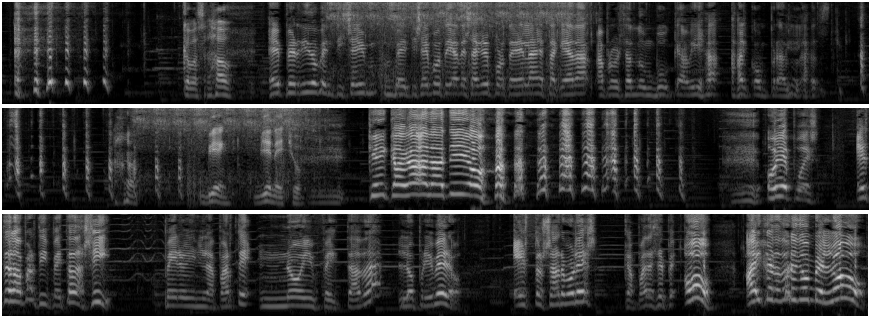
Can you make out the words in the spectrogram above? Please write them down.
¿Qué ha pasado? He perdido 26, 26 botellas de sangre por tenerla destaqueada aprovechando un bug que había al comprarlas. Bien, bien hecho. ¡Qué cagada, tío! Oye, pues, esta es la parte infectada, sí. Pero en la parte no infectada, lo primero, estos árboles capaces de ser... pe- ¡Oh! ¡Hay cazadores de hombres lobo!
